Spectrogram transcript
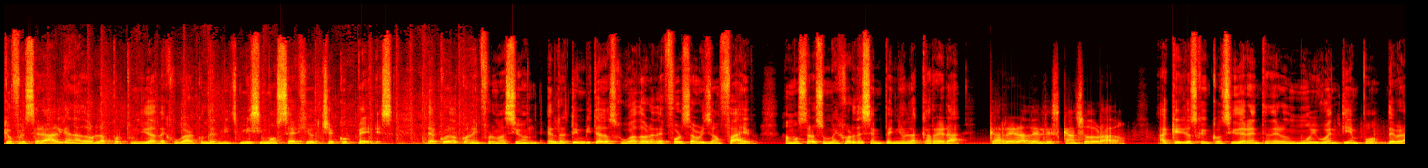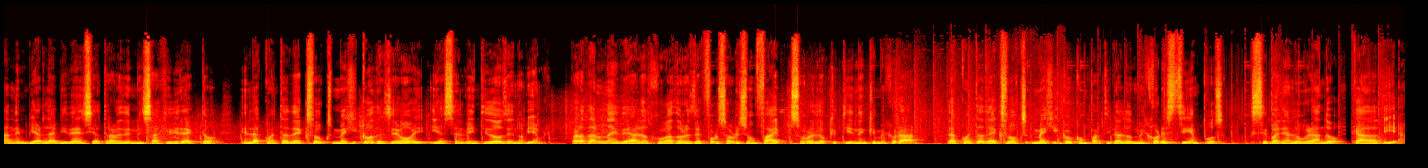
que ofrecerá al ganador la oportunidad de jugar con el mismísimo Sergio Checo Pérez. De acuerdo con la información, el reto invita a los jugadores de Forza Horizon 5 a mostrar su mejor desempeño en la carrera Carrera del Descanso Dorado. Aquellos que consideren tener un muy buen tiempo deberán enviar la evidencia a través de mensaje directo en la cuenta de Xbox México desde hoy y hasta el 22 de noviembre. Para dar una idea a los jugadores de Forza Horizon 5 sobre lo que tienen que mejorar, la cuenta de Xbox México compartirá los mejores tiempos que se vayan logrando cada día.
